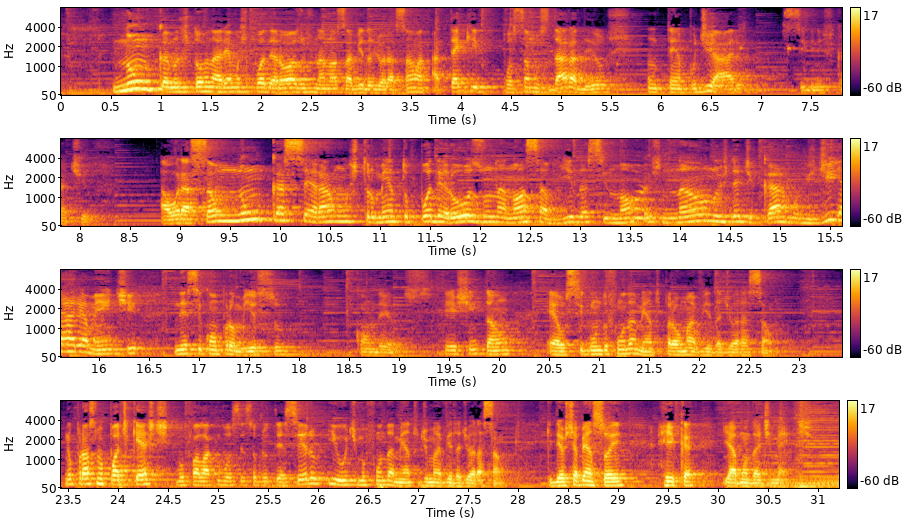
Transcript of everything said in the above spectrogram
Nunca nos tornaremos poderosos na nossa vida de oração até que possamos dar a Deus um tempo diário significativo. A oração nunca será um instrumento poderoso na nossa vida se nós não nos dedicarmos diariamente nesse compromisso com Deus. Este, então, é o segundo fundamento para uma vida de oração. No próximo podcast, vou falar com você sobre o terceiro e último fundamento de uma vida de oração. Que Deus te abençoe rica e abundantemente.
